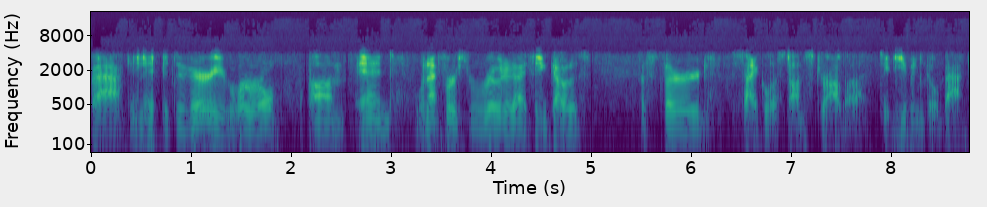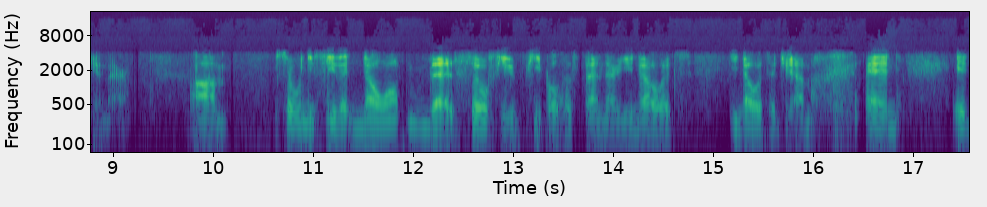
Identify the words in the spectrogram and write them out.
back, and it, it's very rural. Um, and when I first rode it, I think I was the third cyclist on Strava to even go back in there. Um, so when you see that no one, that so few people have been there, you know it's you know it's a gem, and it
